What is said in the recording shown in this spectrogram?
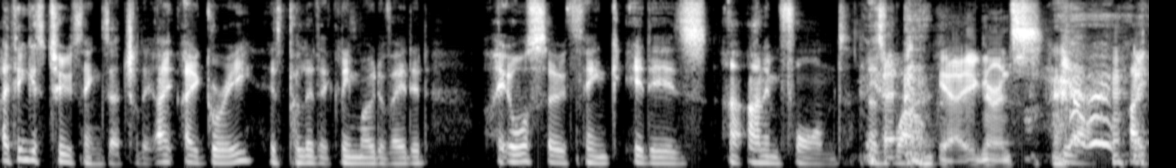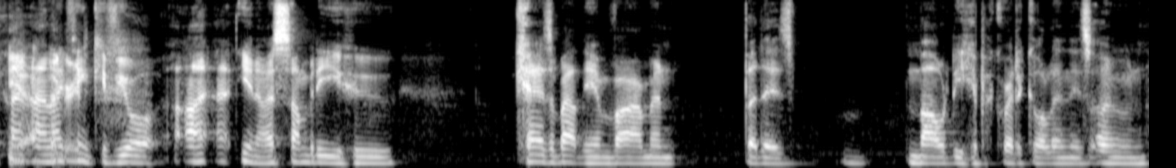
I think it's two things actually. I, I agree, it's politically motivated. I also think it is uh, uninformed as well. yeah, ignorance. Yeah, I, Yeah, and I think if you're, I, you know, as somebody who cares about the environment but is mildly hypocritical in his own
